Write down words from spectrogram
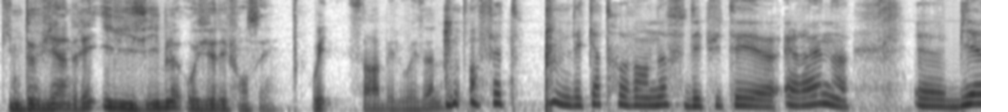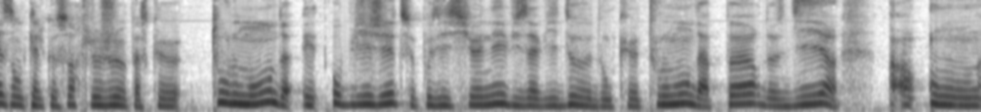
qui deviendrait illisible aux yeux des Français. Oui, Sarah Belouezane. En fait, les 89 députés euh, RN euh, biaisent en quelque sorte le jeu parce que tout le monde est obligé de se positionner vis-à-vis d'eux. Donc euh, tout le monde a peur de se dire ah, on,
